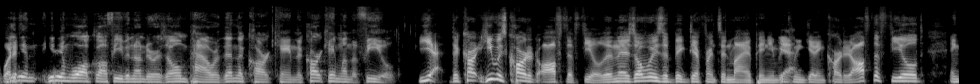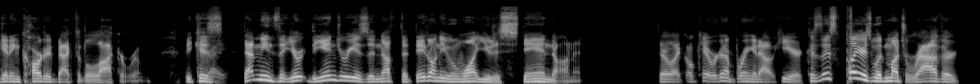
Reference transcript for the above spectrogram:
What he if, didn't he didn't walk off even under his own power. Then the car came. The car came on the field. Yeah, the car he was carted off the field, and there's always a big difference in my opinion between yeah. getting carted off the field and getting carted back to the locker room because right. that means that your the injury is enough that they don't even want you to stand on it they're like, okay, we're going to bring it out here because this players would much rather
